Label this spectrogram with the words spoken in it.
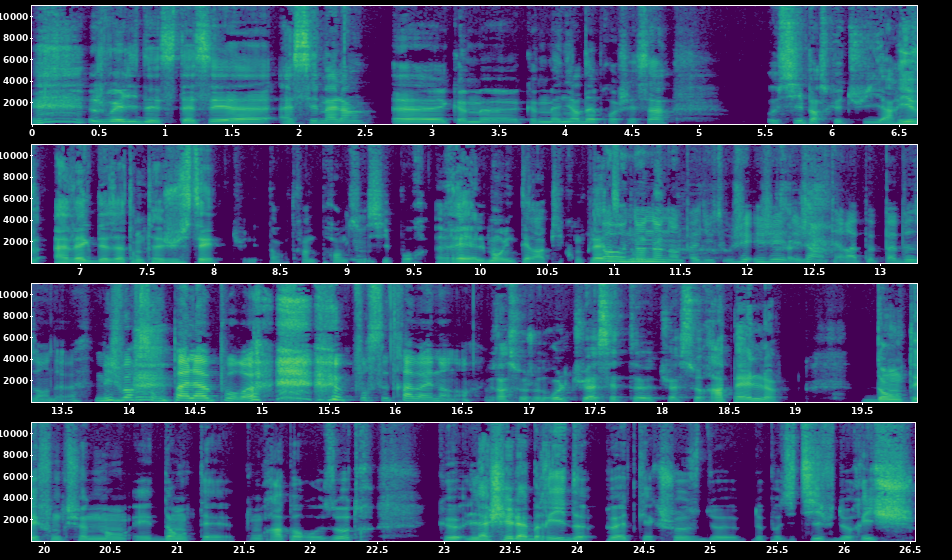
je vois l'idée. C'est assez, heu, assez malin, heu, comme, heu, comme manière d'approcher ça. Aussi parce que tu y arrives avec des attentes ajustées. Tu n'es pas en train de prendre Mmh. ceci pour réellement une thérapie complète, Oh non, donc non, non, pas du tout. J'ai déjà un thérapeute, pas besoin de mes joueurs sont pas là pour, pour ce travail, non, non. Grâce au jeu de rôle, tu as cette, tu as ce rappel dans tes fonctionnements et dans tes ton rapport aux autres, que lâcher la bride peut être quelque chose de de positif, de riche,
